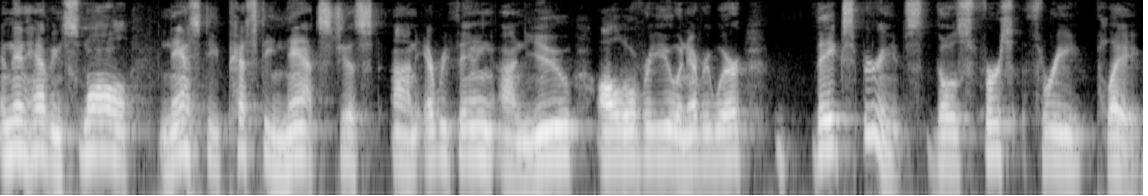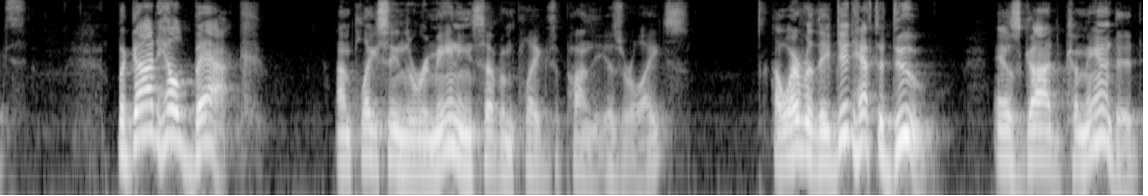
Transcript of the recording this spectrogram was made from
and then having small, nasty, pesty gnats just on everything, on you, all over you, and everywhere. They experienced those first three plagues. But God held back on placing the remaining seven plagues upon the Israelites. However, they did have to do as God commanded,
